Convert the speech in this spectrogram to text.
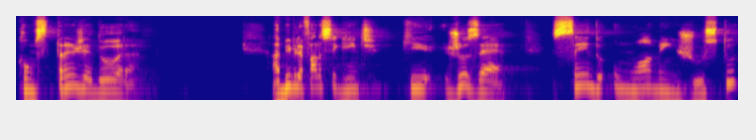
constrangedora. A Bíblia fala o seguinte: que José, sendo um homem justo,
